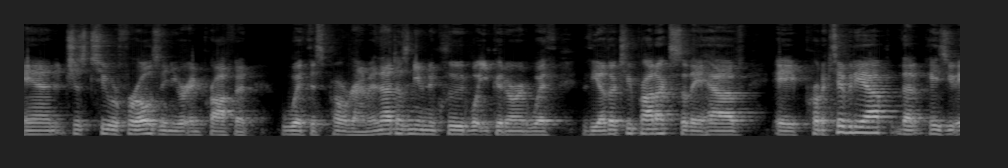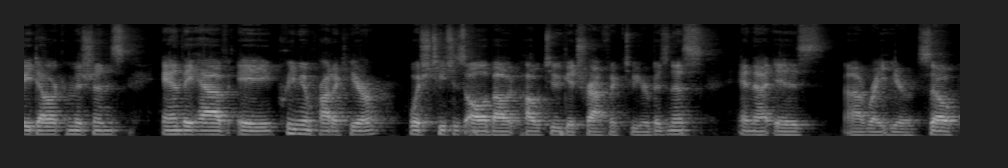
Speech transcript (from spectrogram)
and just two referrals and you're in profit with this program. And that doesn't even include what you could earn with the other two products. So they have a productivity app that pays you $8 commissions and they have a premium product here, which teaches all about how to get traffic to your business. And that is uh, right here. So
